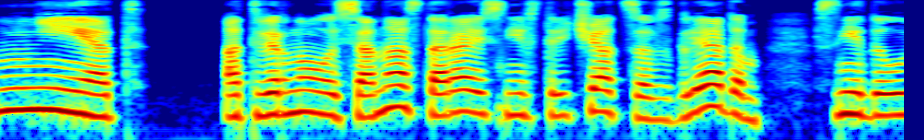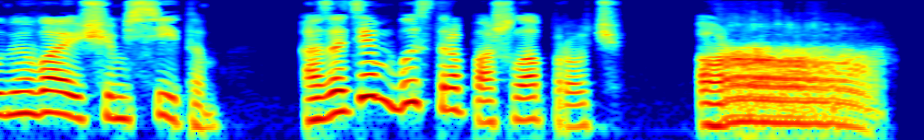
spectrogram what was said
«Нет», Отвернулась она, стараясь не встречаться взглядом с недоумевающим ситом, а затем быстро пошла прочь. «Ррррр!»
